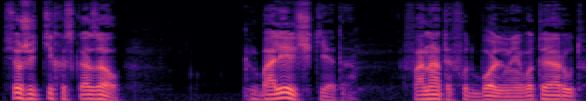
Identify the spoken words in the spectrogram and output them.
все же тихо сказал, «Болельщики это, фанаты футбольные, вот и орут».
